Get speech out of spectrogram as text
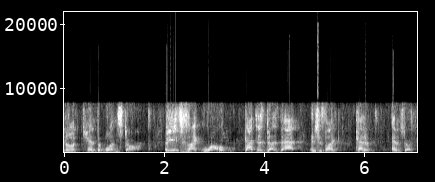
know, a tenth of one star. I mean, it's just like, whoa, God just does that, and it's just like, kind of, end the stars.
